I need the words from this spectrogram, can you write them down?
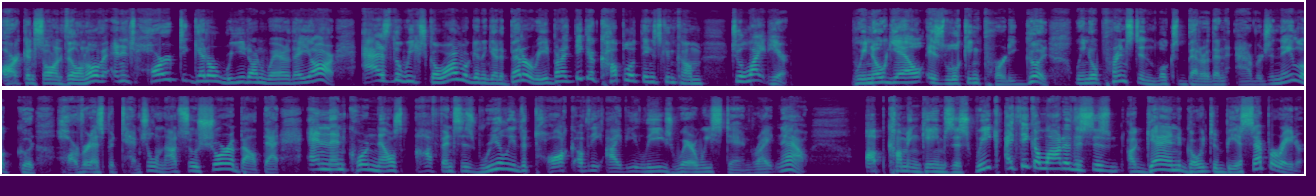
Arkansas and Villanova, and it's hard to get a read on where they are. As the weeks go on, we're going to get a better read, but I think a couple of things can come to light here. We know Yale is looking pretty good. We know Princeton looks better than average and they look good. Harvard has potential, not so sure about that. And then Cornell's offense is really the talk of the Ivy Leagues where we stand right now upcoming games this week. I think a lot of this is, again, going to be a separator.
